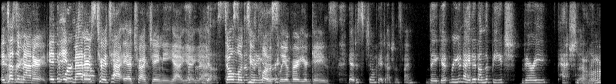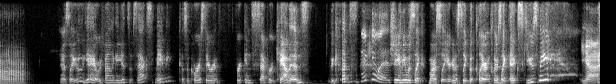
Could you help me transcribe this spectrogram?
It doesn't right. matter. It, It it, matters out. to attack, attract Jamie. Yeah, yeah, yeah. yes. Don't look too they are- closely. Avert your gaze. Yeah, just don't pay attention. It's fine. They get reunited on the beach very passionately. I was like, oh, yeah, are we finally going to get some sex? Maybe. Because, of course, they were in freaking separate cabins. Because Ridiculous. Jamie was like, Marcel, you're going to sleep with Claire. And Claire's like, excuse me? Yeah.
